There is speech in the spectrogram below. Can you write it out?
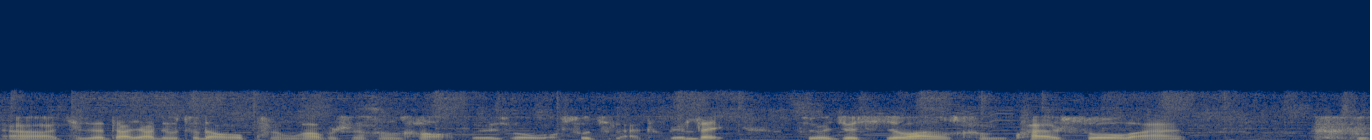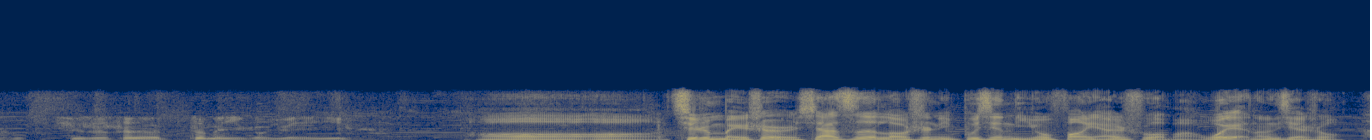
呃，其实大家都知道我普通话不是很好，所以说我说起来特别累，所以就希望很快说完。其实是这么一个原因。哦哦，其实没事儿，下次老师你不行，你用方言说吧，我也能接受。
